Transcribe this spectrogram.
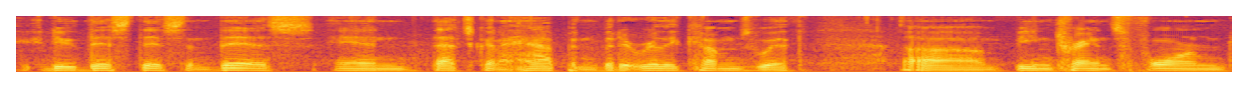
you do this, this, and this, and that's going to happen. But it really comes with uh, being transformed.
